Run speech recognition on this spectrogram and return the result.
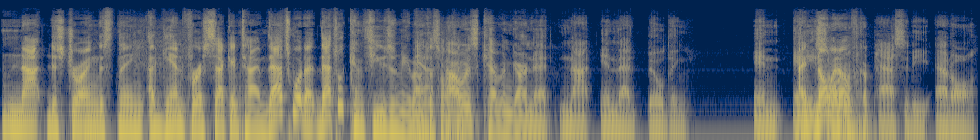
not destroying this thing again for a second time. That's what that's what confuses me about this whole How thing. is Kevin Garnett not in that building in I- any no, sort of capacity at all?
